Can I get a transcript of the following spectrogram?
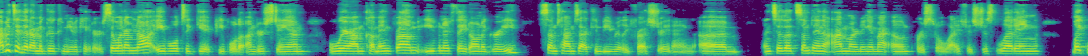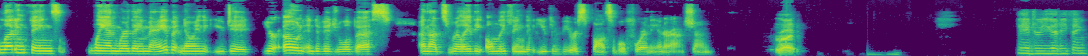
I would say that I'm a good communicator. So when I'm not able to get people to understand where I'm coming from, even if they don't agree, sometimes that can be really frustrating. Um, and so that's something that I'm learning in my own personal life is just letting, like, letting things land where they may, but knowing that you did your own individual best and that's really the only thing that you can be responsible for in the interaction right andrew you got anything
